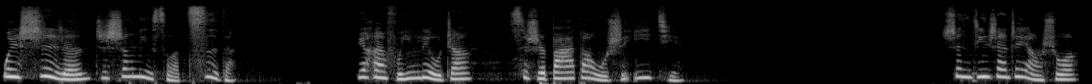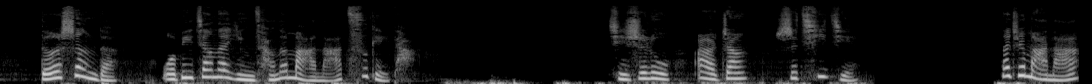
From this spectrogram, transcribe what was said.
为世人之生命所赐的。约翰福音六章四十八到五十一节。圣经上这样说：得胜的，我必将那隐藏的马拿赐给他。启示录二章十七节。那只马拿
